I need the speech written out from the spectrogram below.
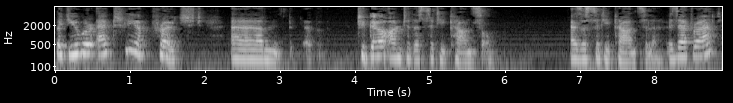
but you were actually approached um, to go onto the city council as a city councillor. Is that right?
